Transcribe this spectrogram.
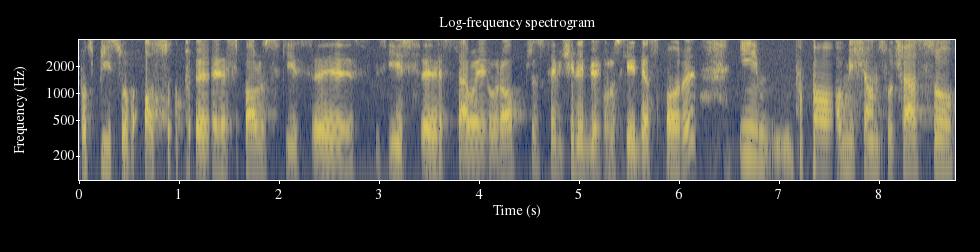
podpisów osób e, z Polski z, z, i z, z całej Europy, przedstawicieli białoruskiej diaspory i po miesiącu czasu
